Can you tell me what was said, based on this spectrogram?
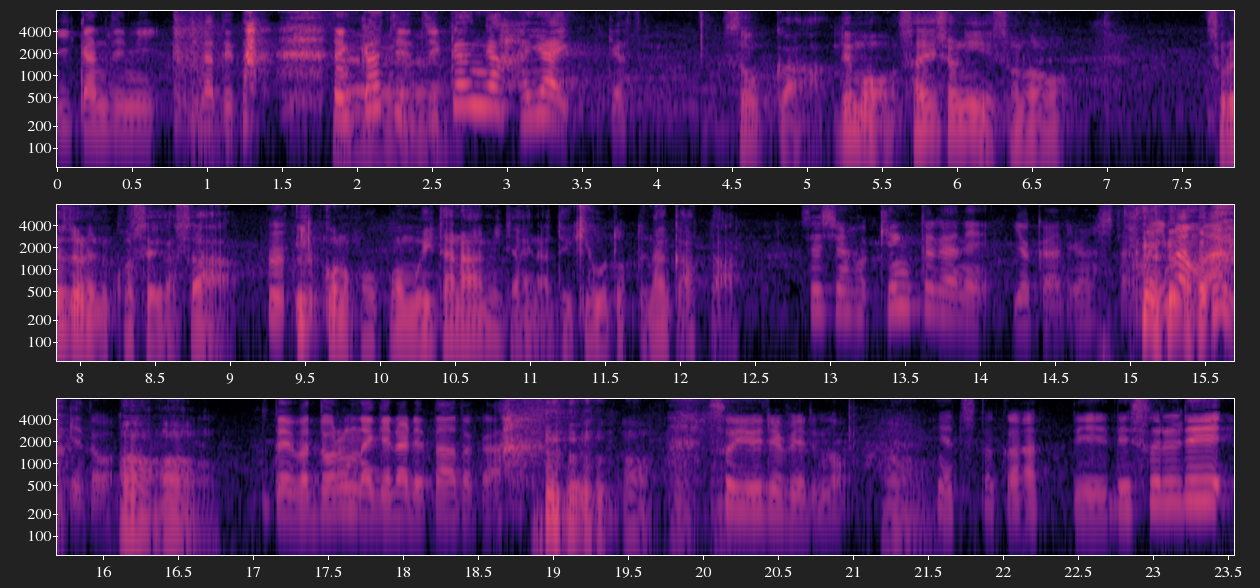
いい感じになってた。ガチ時間が早い気がするそうか。でも最初にそのそれぞれの個性がさ、うんうん、一個の方向向いたなみたいな出来事って何かあった？最初の方喧嘩がねよくありました、今もあるけど。うん、うん、例えば泥投げられたとか。そういうレベルのやつとかあって。でそれで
